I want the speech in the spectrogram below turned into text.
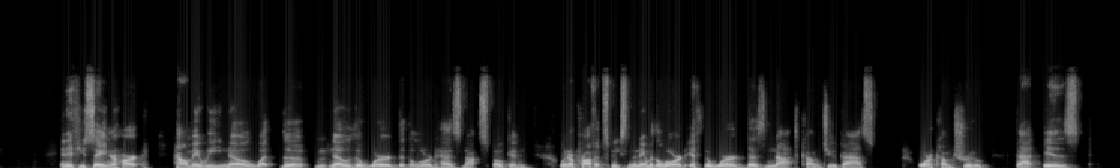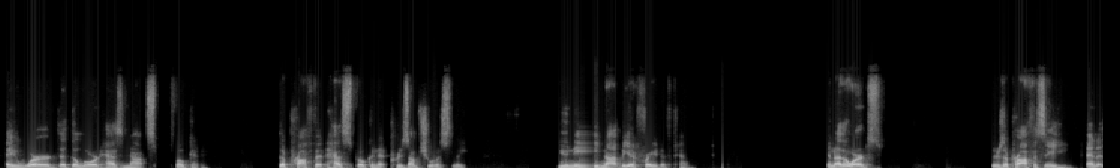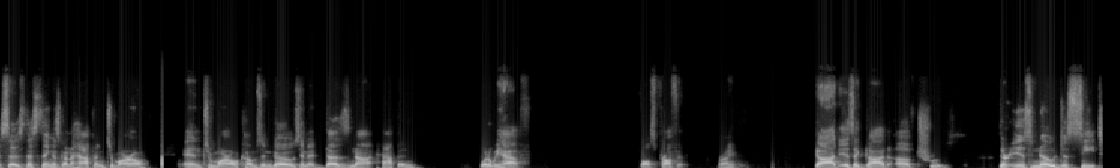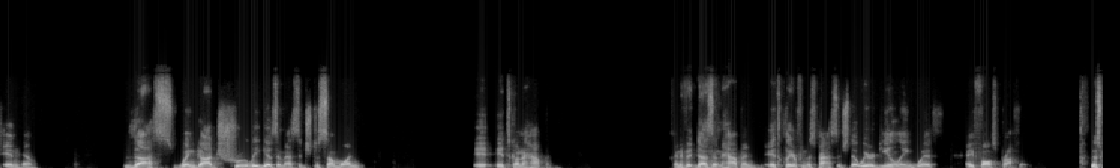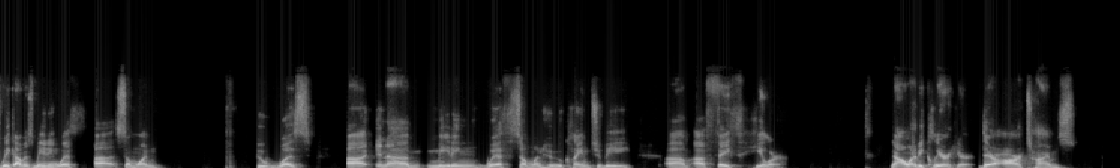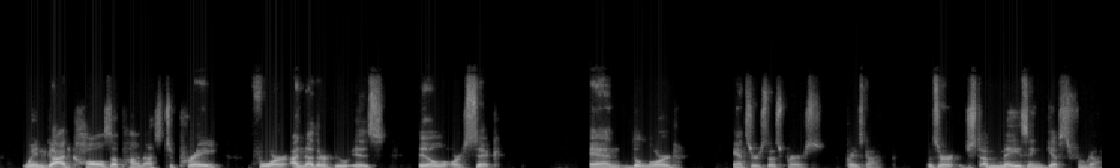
And if you say in your heart, how may we know what the know the word that the Lord has not spoken? When a prophet speaks in the name of the Lord, if the word does not come to pass or come true, that is a word that the Lord has not spoken. The prophet has spoken it presumptuously. You need not be afraid of him. In other words, there's a prophecy and it says this thing is going to happen tomorrow, and tomorrow comes and goes and it does not happen. What do we have? false prophet, right? God is a God of truth. There is no deceit in him. Thus, when God truly gives a message to someone, it, it's going to happen. And if it doesn't happen, it's clear from this passage that we're dealing with a false prophet. This week, I was meeting with uh, someone who was uh, in a meeting with someone who claimed to be um, a faith healer. Now, I want to be clear here. There are times when God calls upon us to pray for another who is ill or sick, and the Lord answers those prayers. Praise God. Those are just amazing gifts from God.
